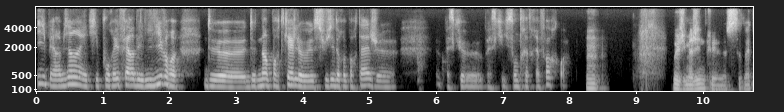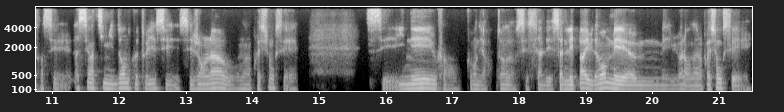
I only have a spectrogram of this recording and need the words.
hyper bien et qui pourraient faire des livres de, n'importe quel sujet de reportage parce qu'ils sont très très forts, quoi. Mmh. Oui, j'imagine que ça doit être assez, assez intimidant de côtoyer ces, ces gens-là où on a l'impression que c'est c'est inné, enfin, comment dire, ça, ça ne l'est pas évidemment, mais, euh, mais voilà, on a l'impression que c'est,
